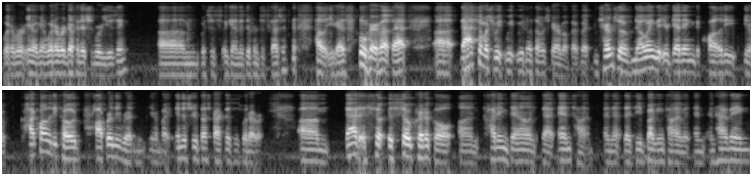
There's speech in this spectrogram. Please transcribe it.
whatever, you know, again, whatever definition we're using, um, which is again a different discussion. I'll let you guys worry about that. Uh, that's so much we, we, we, don't so much care about. But but in terms of knowing that you're getting the quality, you know, high quality code properly written, you know, by industry best practices, whatever. Um, that is so is so critical on cutting down that end time and that, that debugging time and, and, and having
